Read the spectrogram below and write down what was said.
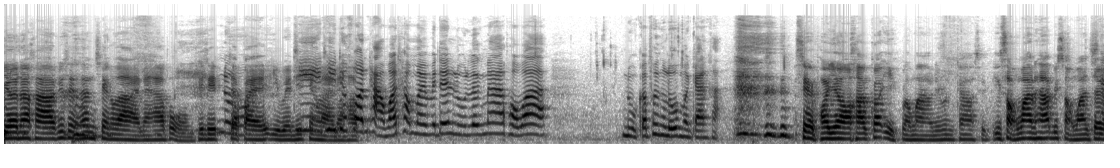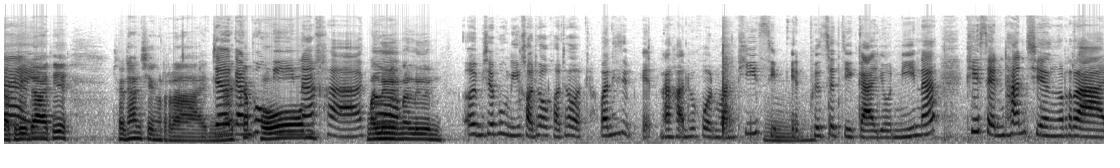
เยอะๆนะครับพี่เซนทรันเชียงรายนะครับผมพี่ฤทธิ์หนูจะไปอีเวนต์ที่ที่เชียงรายที่ทุนะกคครันบถามว่าทำไมไม่ได้รู้เรื่องหน้า เพราะว่า หนูก็เพิ่งรู้เหมือนกันค่ะ เสียพยอครับก็อีกประมาณวันนี้มันเก้าสิบอีกสองวันครับ อีกสองวันเจอกับใช่พี่ฤทธิ์ได้ที่เซนทรันเชียงรายเจอกันนะคบพรุ่งนี้ผมนะคะมาลืนก็มาลืนเอ้ยไม่ใช่พรุ่งนี้ขอโทษขอโทษ วันที่ 11 นะคะ ทุกคนวันที่อืม11 พฤศจิกายนนี้นะ ที่เซ็นทรัลเชียงราย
